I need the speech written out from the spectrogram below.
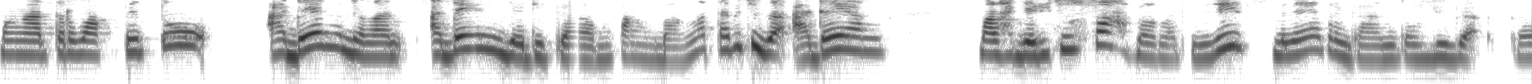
mengatur waktu itu ada yang dengan ada yang jadi gampang banget, tapi juga ada yang malah jadi susah banget jadi sebenarnya tergantung juga ke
